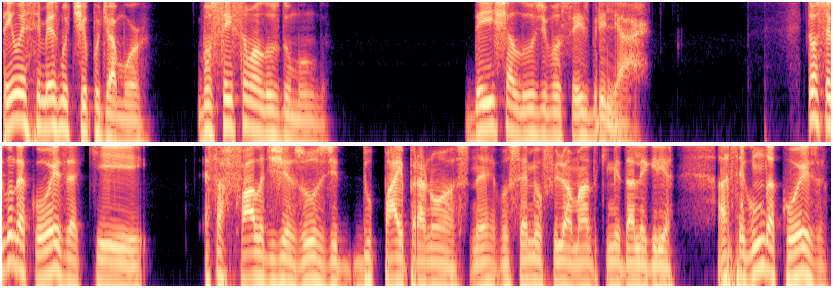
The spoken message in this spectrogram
tenham esse mesmo tipo de amor. Vocês são a luz do mundo. Deixa a luz de vocês brilhar. Então a segunda coisa que essa fala de Jesus, de, do Pai para nós, né? Você é meu filho amado que me dá alegria. A segunda coisa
